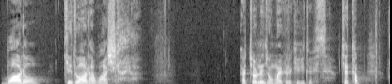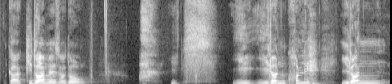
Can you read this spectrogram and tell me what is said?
뭐하러 기도하라고 하시나요? 아, 저는 정말 그렇게 기도했어요. 제 답, 그러니까 기도하면서도 아, 이, 이, 이 런 퀄리, 이런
